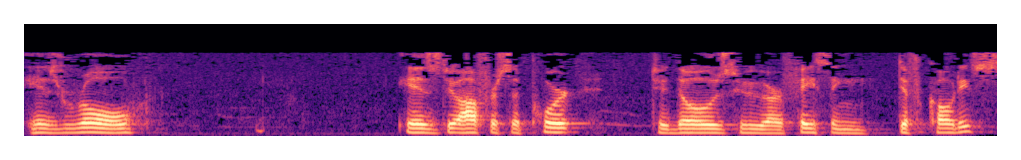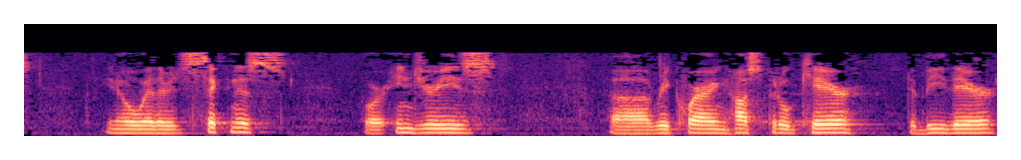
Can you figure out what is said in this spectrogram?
his role is to offer support to those who are facing difficulties, you know, whether it's sickness or injuries uh, requiring hospital care, to be there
